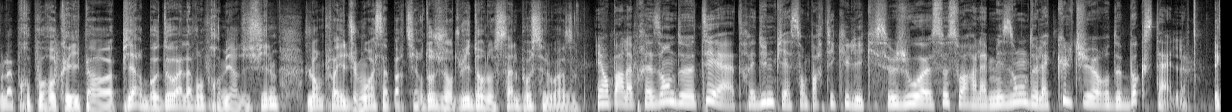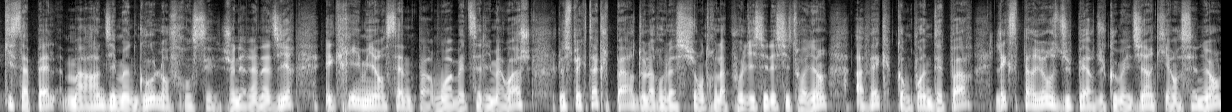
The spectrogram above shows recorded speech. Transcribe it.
La propos recueillis par euh, Pierre Baudot à l'avant-première du film, l'employé du mois à partir d'aujourd'hui dans nos salles bruxelloises. Et on parle à présent de théâtre et d'une pièce en particulier qui se joue euh, ce soir à la Maison de la Culture de Boxtal. Et qui s'appelle Marin Diamangoul en français. Je n'ai rien à dire. Écrit et mis en scène par Mohamed Salim Awash, le spectacle parle de la relation entre la police et les citoyens avec comme point de départ l'expérience du père du comédien qui est enseignant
